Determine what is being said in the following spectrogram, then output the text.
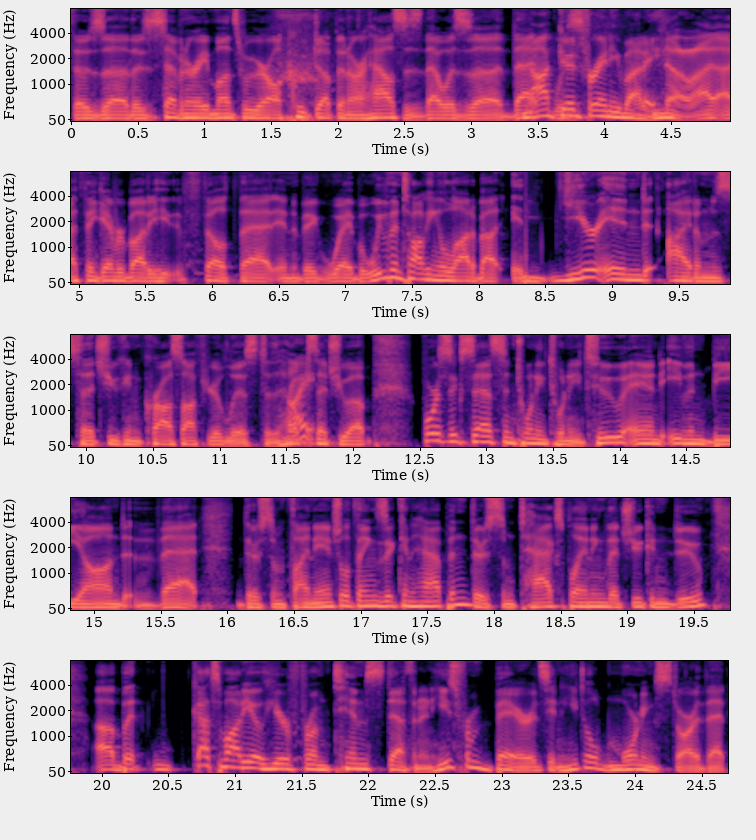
those uh, those seven or eight months we were all cooped up in our houses, that was uh, that Not was- good for anybody. no, I, I think everybody felt that in a big way. But we've been talking a lot about year end items that you can cross off your list to help Right. set you up for success in 2022 and even beyond that. There's some financial things that can happen, there's some tax planning that you can do. Uh, but got some audio here from Tim Steffen. And he's from Baird's, and he told Morningstar that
